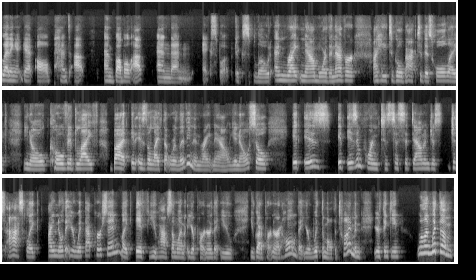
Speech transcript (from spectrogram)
letting it get all pent up and bubble up and then explode. Explode. And right now more than ever i hate to go back to this whole like you know covid life but it is the life that we're living in right now you know? So it is it is important to, to sit down and just just ask like i know that you're with that person. Like if you have someone your partner that you you've got a partner at home that you're with them all the time and you're thinking well i'm with them.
